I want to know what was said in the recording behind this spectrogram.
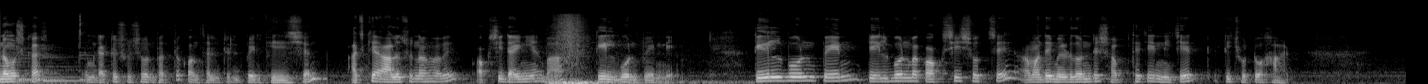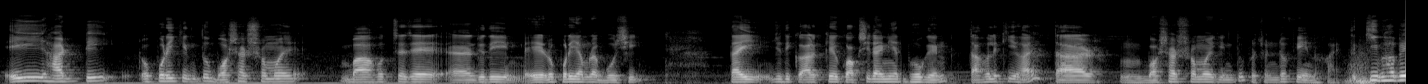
নমস্কার, আমি ডাক্তার সুশোভন পাত্র কনসালটেন্ট পেন ফিজিশিয়ান আজকে আলোচনা হবে অক্সিডাইনিয়া বা টেলবোন পেন নিয়ে। টেলবোন পেন, টেলবোন বা কক্সিস হচ্ছে আমাদের মেরুদণ্ডের সব থেকে নিচের একটি ছোট হাড়। এই হাড়টি ওপরেই কিন্তু বসার সময় বা হচ্ছে যে যদি এর ওপরেই আমরা বসি তাই যদি কেউ কক্সিডাইনিয়া ভোগেন, তাহলে কি হয়? তার বসার সময় কিন্তু প্রচণ্ড পেন হয়। তো কীভাবে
